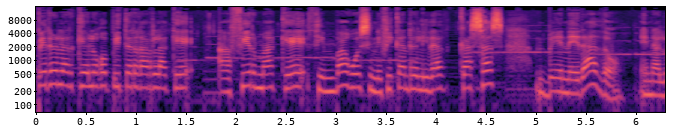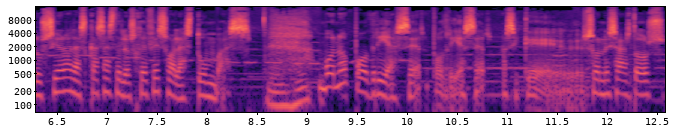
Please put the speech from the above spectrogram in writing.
Pero el arqueólogo Peter Garlake afirma que Zimbabue significa en realidad casas venerado, en alusión a las casas de los jefes o a las tumbas. Bueno, podría ser, podría ser. Así que son esas dos,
